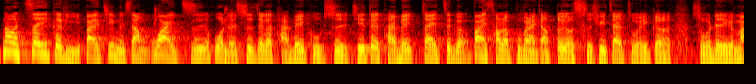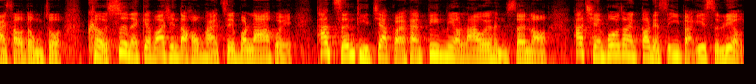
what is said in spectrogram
那么这一个礼拜基本上外资或者是这个台北股市，其实对台北在这个卖超的部分来讲，都有持续在做一个所谓的一个卖超动作。可是呢，可以发现到红海这一波拉回，它整体价格来看，并没有拉回很深哦。它前波段的高点是一百一十六，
